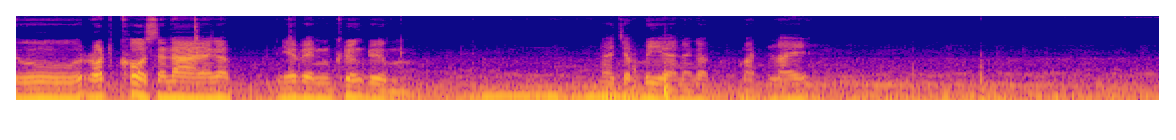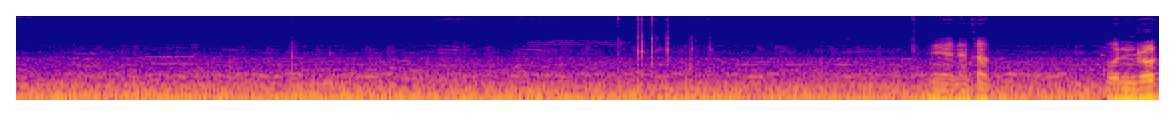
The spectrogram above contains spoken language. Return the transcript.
ดูรถโฆษณานะครับ นี่เป็นเครื่องดื่ม น่าจะเบียร์นะครับ บัตรไลท์เนี่ยนะครับบนรถ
